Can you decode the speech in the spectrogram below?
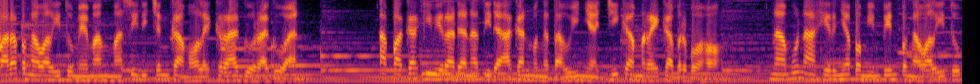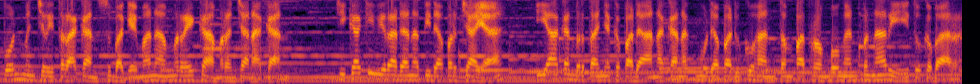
para pengawal itu memang masih dicengkam oleh keragu-raguan. Apakah Ki Wiradana tidak akan mengetahuinya jika mereka berbohong? Namun akhirnya pemimpin pengawal itu pun menceritakan sebagaimana mereka merencanakan. Jika Kiwiradana tidak percaya, ia akan bertanya kepada anak-anak muda padukuhan tempat rombongan penari itu kebar.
